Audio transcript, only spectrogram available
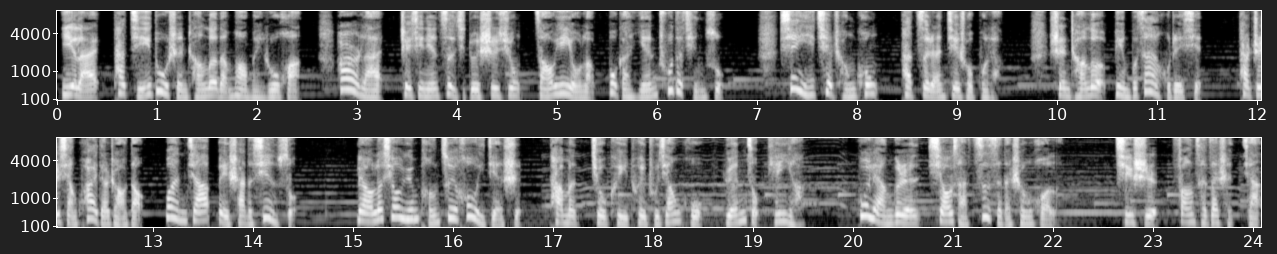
一来他嫉妒沈长乐的貌美如花，二来这些年自己对师兄早已有了不敢言出的情愫，现一切成空，他自然接受不了。沈长乐并不在乎这些，他只想快点找到万家被杀的线索，了了肖云鹏最后一件事。他们就可以退出江湖，远走天涯，过两个人潇洒自在的生活了。其实方才在沈家，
